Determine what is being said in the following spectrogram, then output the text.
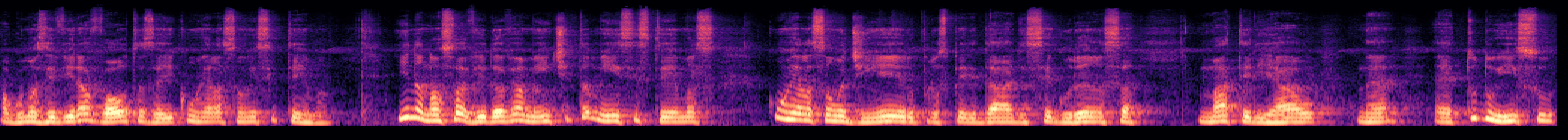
algumas reviravoltas aí com relação a esse tema. E na nossa vida, obviamente, também esses temas com relação a dinheiro, prosperidade, segurança, material, né? É, tudo isso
